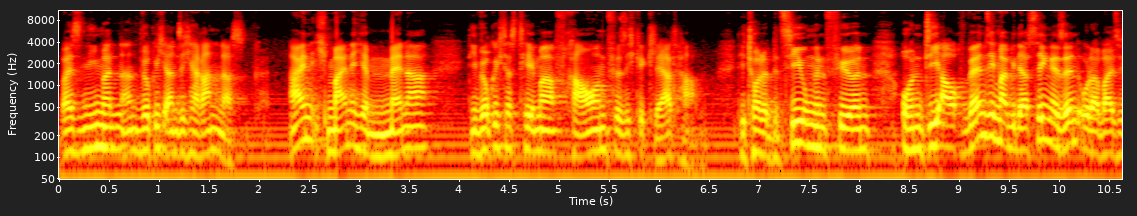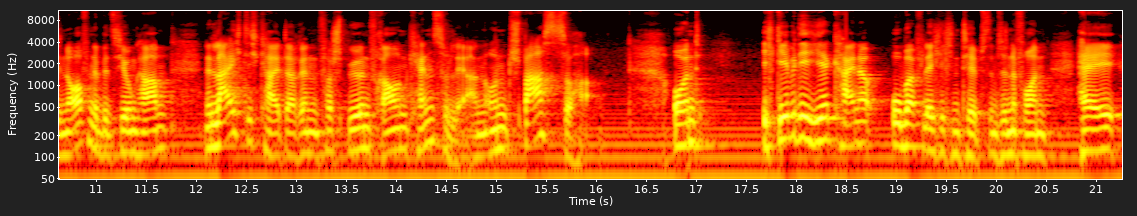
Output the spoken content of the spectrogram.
weil sie niemanden an, wirklich an sich heranlassen können. Nein, ich meine hier Männer, die wirklich das Thema Frauen für sich geklärt haben die tolle Beziehungen führen und die auch, wenn sie mal wieder Single sind oder weil sie eine offene Beziehung haben, eine Leichtigkeit darin verspüren, Frauen kennenzulernen und Spaß zu haben. Und ich gebe dir hier keine oberflächlichen Tipps im Sinne von, hey,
